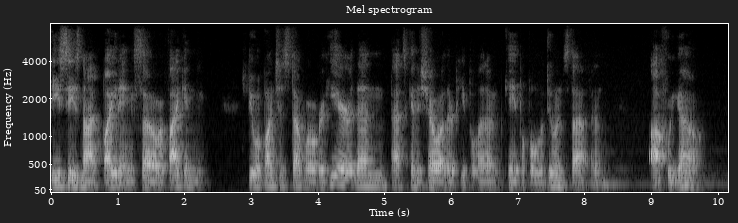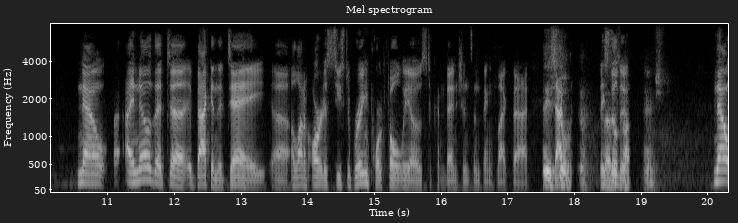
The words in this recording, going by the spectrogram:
DC's not biting. So if I can do a bunch of stuff over here, then that's going to show other people that I'm capable of doing stuff, and off we go. Now, I know that uh, back in the day, uh, a lot of artists used to bring portfolios to conventions and things like that. They that, still do. They that still do. Now,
